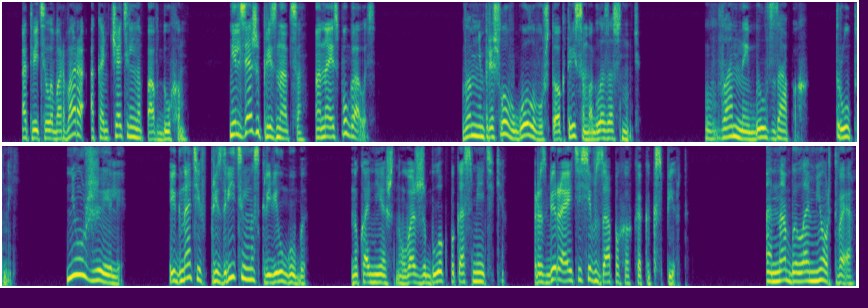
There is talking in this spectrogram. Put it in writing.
— ответила Варвара, окончательно пав духом. «Нельзя же признаться, она испугалась». Вам не пришло в голову, что актриса могла заснуть. В ванной был запах, трупный. Неужели? Игнатьев презрительно скривил губы. «Ну, конечно, у вас же блок по косметике. Разбираетесь и в запахах, как эксперт». «Она была мертвая»,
